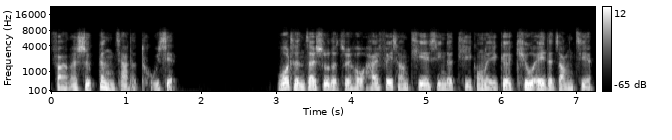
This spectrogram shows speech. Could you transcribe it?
反而是更加的凸显。Warton 在书的最后还非常贴心的提供了一个 Q&A 的章节，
